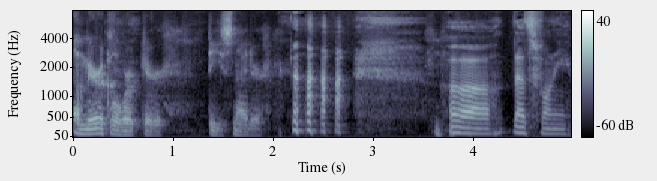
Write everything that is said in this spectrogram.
a miracle worker, Dee Snider. Uh, that's funny.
